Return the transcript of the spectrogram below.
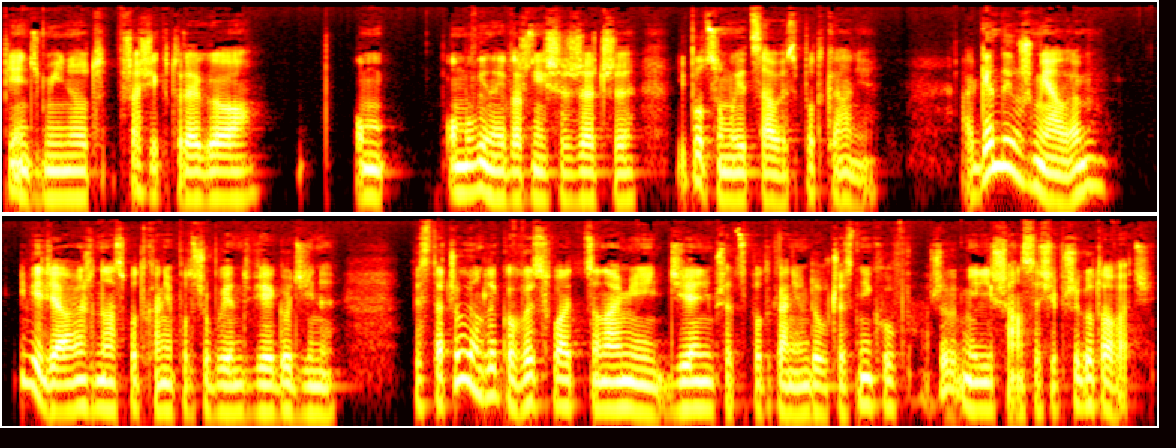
5 minut, w czasie którego omówię najważniejsze rzeczy i podsumuję całe spotkanie. Agendę już miałem i wiedziałem, że na spotkanie potrzebuję dwie godziny. Wystarczyło ją tylko wysłać co najmniej dzień przed spotkaniem do uczestników, żeby mieli szansę się przygotować.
